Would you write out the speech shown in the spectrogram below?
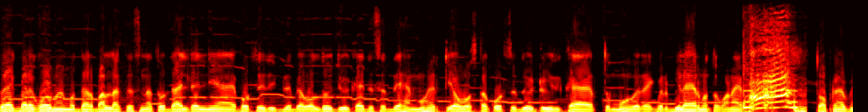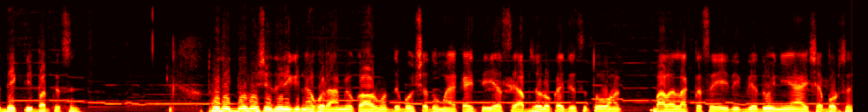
তো একবারে গরমের মধ্যে আর ভালো লাগতেছে না, তো ডাইল টাইল নিয়ে আয় পড়তে দিক দিয়ে বেবল দই টুই খাইতেছে, দেখেন মুহের কি অবস্থা করছে, দই টুই খায়, তো মোহের একবার বিলাইয়ের মতো বানায় তো আপনারা দেখতেই পারতেছেন। তো দিক দিয়ে বেশি দেরি না করে আমিও কারোর মধ্যে বৈশা দুমায় একাইতেই আছে, আফজলও খাইতেছে, তো অনেক ভালো লাগতেছে, এই দিক দিয়ে দই নিয়ে আইসা পড়ছে।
